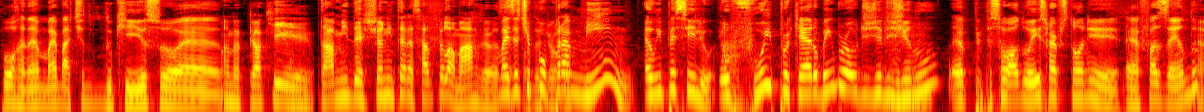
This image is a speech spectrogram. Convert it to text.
porra, né, mais batido do que isso é... Mas mas pior que tá me deixando interessado pela Marvel. Mas é tipo, jogo. mim, é um empecilho. Eu fui porque era o Ben Brode dirigindo, é, o pessoal do Ace Hearthstone é, fazendo, É.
